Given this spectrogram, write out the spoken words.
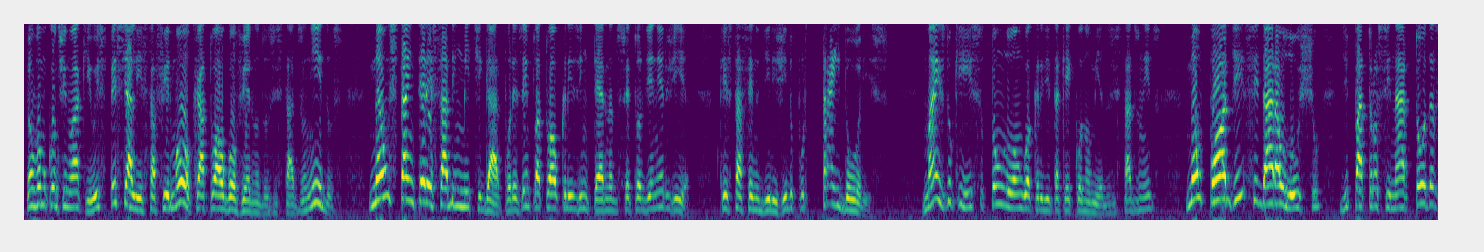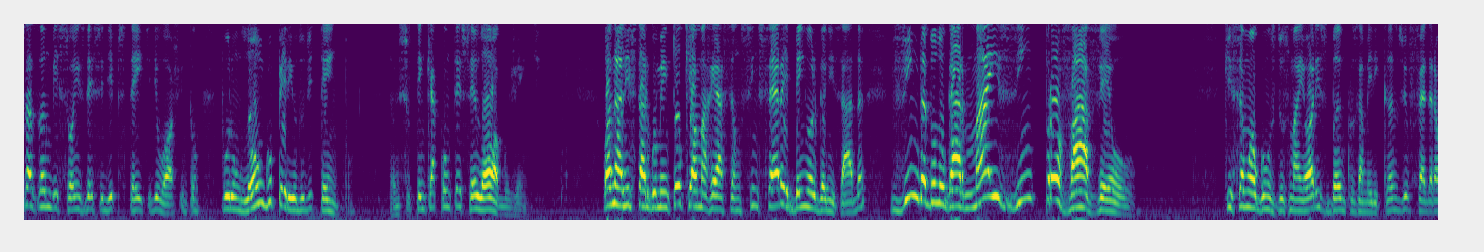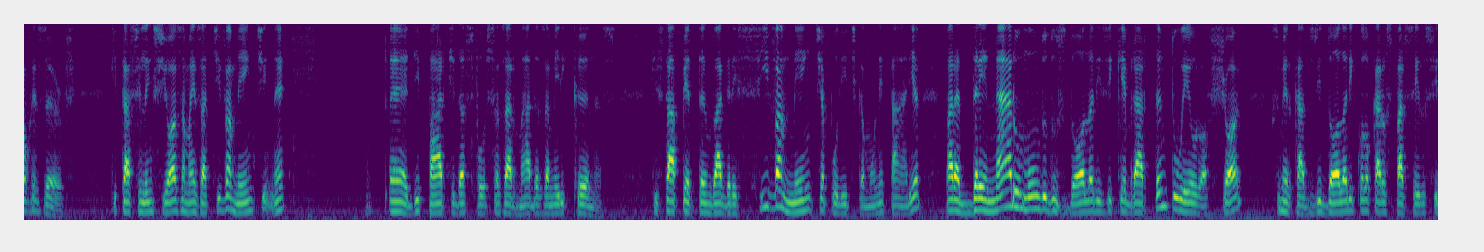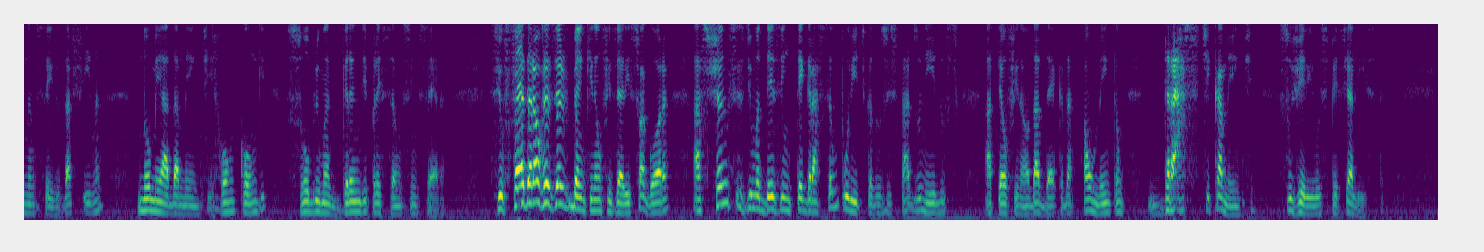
Então vamos continuar aqui. O especialista afirmou que o atual governo dos Estados Unidos não está interessado em mitigar, por exemplo, a atual crise interna do setor de energia, porque está sendo dirigido por traidores. Mais do que isso, Tom Longo acredita que a economia dos Estados Unidos não pode se dar ao luxo de patrocinar todas as ambições desse deep state de Washington por um longo período de tempo. Então isso tem que acontecer logo, gente. O analista argumentou que há uma reação sincera e bem organizada, vinda do lugar mais improvável, que são alguns dos maiores bancos americanos e o Federal Reserve, que está silenciosa, mas ativamente, né, é, de parte das Forças Armadas Americanas, que está apertando agressivamente a política monetária para drenar o mundo dos dólares e quebrar tanto o euro offshore, os mercados de dólar, e colocar os parceiros financeiros da China, nomeadamente Hong Kong, sobre uma grande pressão sincera. Se o Federal Reserve Bank não fizer isso agora, as chances de uma desintegração política dos Estados Unidos até o final da década aumentam drasticamente, sugeriu o especialista.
